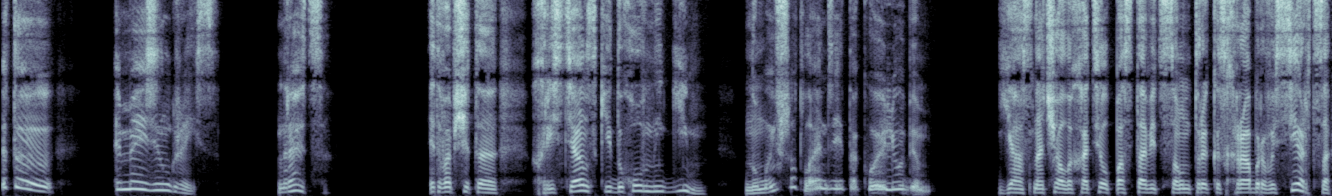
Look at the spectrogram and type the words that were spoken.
Это Amazing Grace. Нравится?» Это вообще-то христианский духовный гимн, но мы в Шотландии такое любим. Я сначала хотел поставить саундтрек из «Храброго сердца»,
